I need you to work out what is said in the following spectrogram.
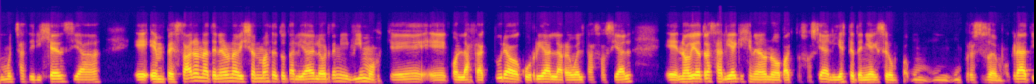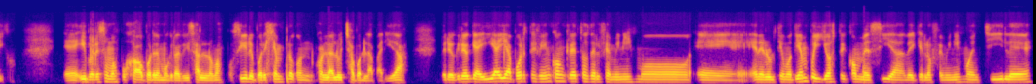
muchas dirigencias, eh, empezaron a tener una visión más de totalidad del orden y vimos que eh, con la fractura ocurrida en la revuelta social, eh, no había otra salida que generar un nuevo pacto social y este tenía que ser un, proceso democrático. Y por eso hemos pujado por democratizarlo lo más posible, por ejemplo, con, con, la lucha por la paridad. Pero creo que ahí hay aportes bien concretos del feminismo en el último tiempo y yo estoy convencida de que los feminismos en Chile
